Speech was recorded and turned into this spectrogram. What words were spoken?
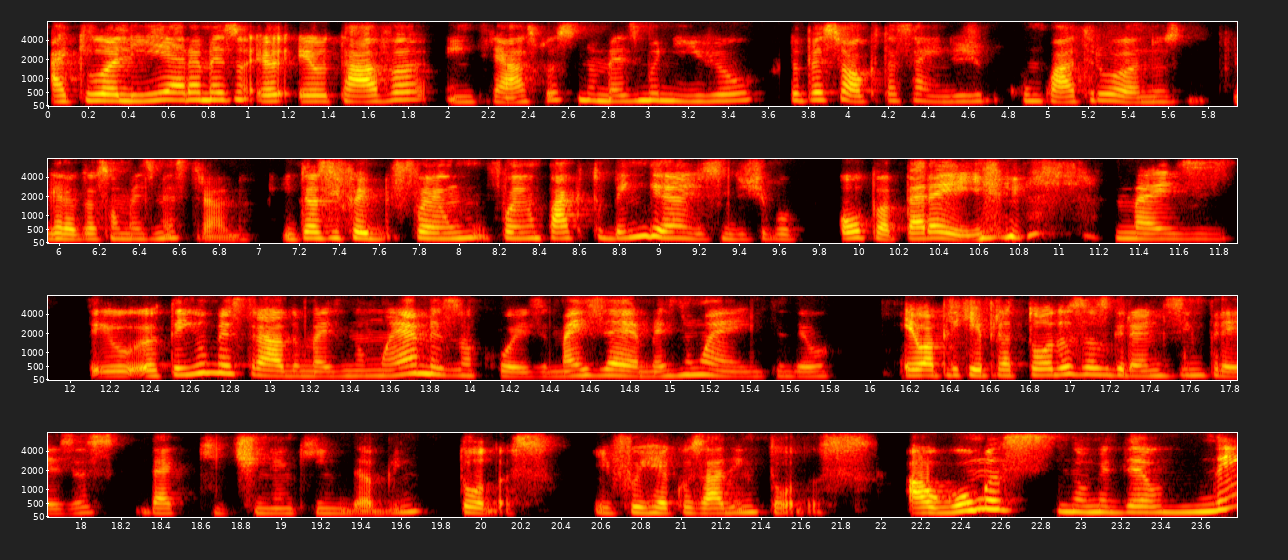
aquilo ali era mesmo. Eu, estava, entre aspas, no mesmo nível do pessoal que está saindo de, com quatro anos, graduação mais mestrado. Então, assim, foi, foi, um, foi um pacto bem grande, assim, do tipo, opa, peraí, mas eu, eu tenho mestrado, mas não é a mesma coisa. Mas é, mas não é, entendeu? Eu apliquei para todas as grandes empresas da, que tinha aqui em Dublin, todas. E fui recusada em todas. Algumas não me deu nem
